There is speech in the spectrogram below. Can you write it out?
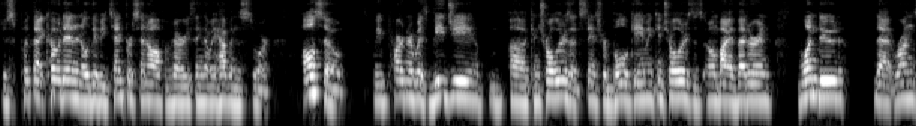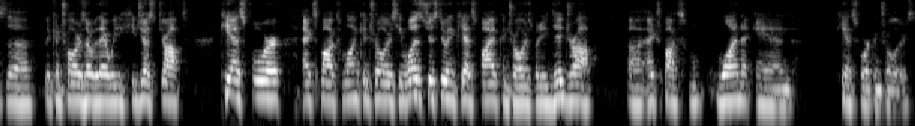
Just put that code in and it'll give you 10% off of everything that we have in the store. Also, we partner with BG uh, Controllers, that stands for Bull Gaming Controllers. It's owned by a veteran. One dude that runs the, the controllers over there, we he just dropped PS4, Xbox One controllers. He was just doing PS5 controllers, but he did drop uh, Xbox One and PS4 controllers.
